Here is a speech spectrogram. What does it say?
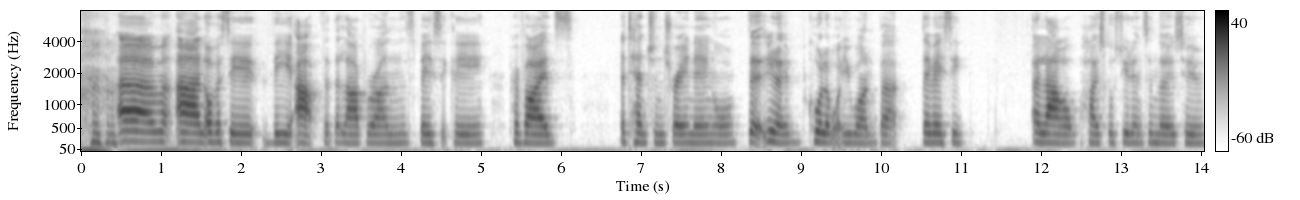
um, and obviously, the app that the lab runs basically provides attention training, or the you know call it what you want, but they basically allow high school students and those who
